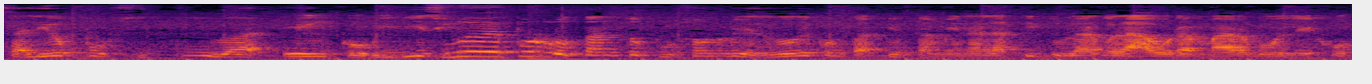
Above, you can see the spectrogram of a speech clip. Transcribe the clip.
salió positiva en COVID-19, por lo tanto puso en riesgo de contagio también a la titular Laura Marbolejo.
